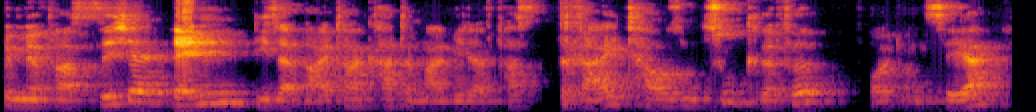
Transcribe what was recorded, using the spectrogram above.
bin mir fast sicher, denn dieser Beitrag hatte mal wieder fast 3000 Zugriffe, freut uns sehr.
